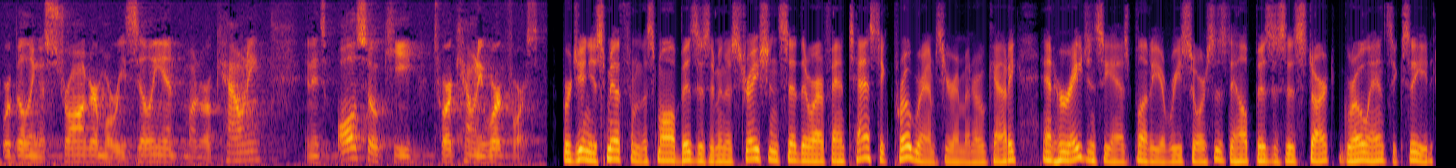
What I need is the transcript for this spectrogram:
we're building a stronger, more resilient Monroe County, and it's also key to our county workforce. Virginia Smith from the Small Business Administration said there are fantastic programs here in Monroe County, and her agency has plenty of resources to help businesses start, grow, and succeed.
